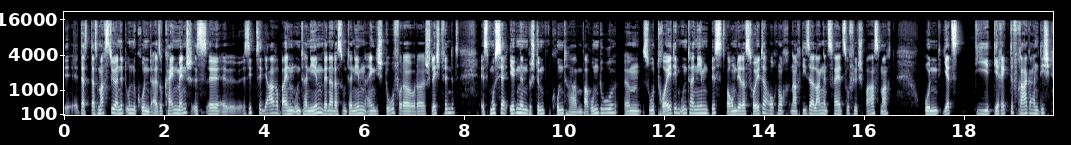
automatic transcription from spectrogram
äh, das, das machst du ja nicht ohne Grund. Also kein Mensch ist äh, 17 Jahre bei einem Unternehmen, wenn er das Unternehmen eigentlich doof oder, oder schlecht findet. Es muss ja irgendeinen bestimmten Grund haben, warum du ähm, so treu dem Unternehmen bist, warum dir das heute auch noch nach dieser langen Zeit so viel Spaß macht. Und jetzt die direkte Frage an dich.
